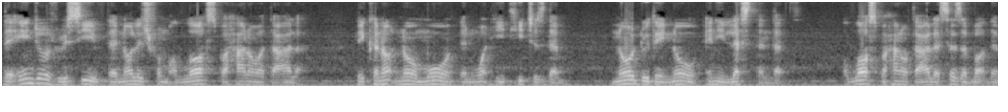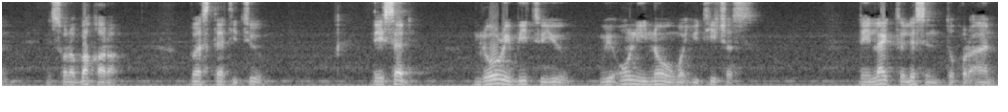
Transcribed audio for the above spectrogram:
The angels receive their knowledge from Allah subhanahu wa ta'ala. They cannot know more than what He teaches them, nor do they know any less than that. Allah subhanahu wa ta'ala says about them in Surah Baqarah, verse 32. They said, Glory be to you, we only know what you teach us. They like to listen to Quran.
